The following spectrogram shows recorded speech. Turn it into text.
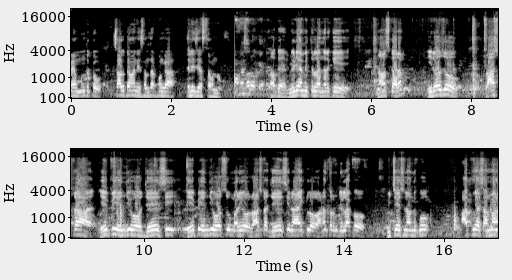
మేము ముందుకు సాగుతామని సందర్భంగా తెలియజేస్తా ఉన్నాం. ఓకే. మీడియా మిత్రులందరికీ నమస్కారం. ఈరోజు రాష్ట్ర AP NGO JAC AP NGOs మరియు రాష్ట్ర జేఏసీ నాయకులు అనంతపురం జిల్లాకు విచ్చేసినందుకు ఆత్మీయ సన్మాన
